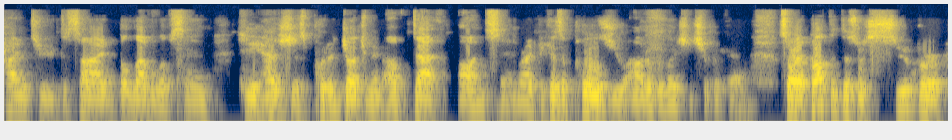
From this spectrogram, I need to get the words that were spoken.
trying to decide the level of sin. He has just put a judgment of death on sin, right? Because it pulls you out of relationship with him. So I thought that this was super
